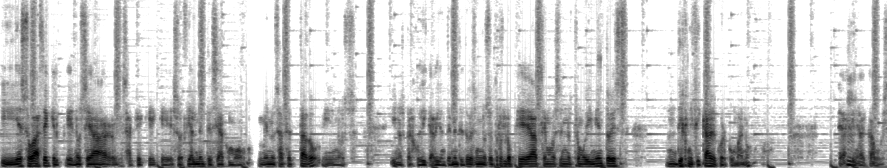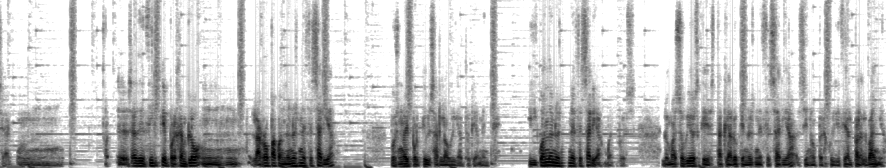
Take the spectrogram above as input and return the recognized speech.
y eso hace que, que no sea, o sea, que, que, socialmente sea como menos aceptado y nos, y nos perjudica, evidentemente. Entonces nosotros lo que hacemos en nuestro movimiento es dignificar el cuerpo humano, al fin y mm. al cabo. O sea, mm, o sea, decir que, por ejemplo, mm, la ropa cuando no es necesaria, pues no hay por qué usarla obligatoriamente. ¿Y cuando no es necesaria? Bueno, pues lo más obvio es que está claro que no es necesaria, sino perjudicial para el baño.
